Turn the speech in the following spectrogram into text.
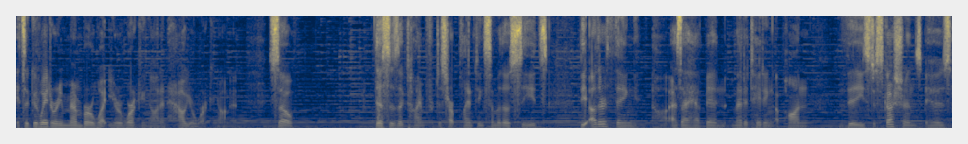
it's a good way to remember what you're working on and how you're working on it. So, this is a time for to start planting some of those seeds. The other thing, uh, as I have been meditating upon these discussions, is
